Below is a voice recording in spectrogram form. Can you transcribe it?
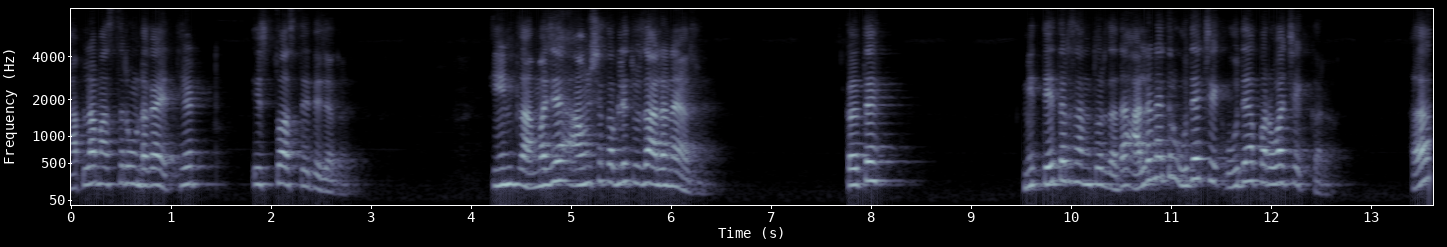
आपला मास्तर उंड काय थेट इस्तो असते त्याच्याकडे इनका म्हणजे अंश कबले तुझा आला नाही अजून. कळतंय? मी ते तर सांगतो रे दादा. आलं नाही तर उद्या चेक उद्या परवा चेक करा. हा?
